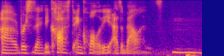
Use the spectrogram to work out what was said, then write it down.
uh, versus anything cost and quality as a balance. Mm.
